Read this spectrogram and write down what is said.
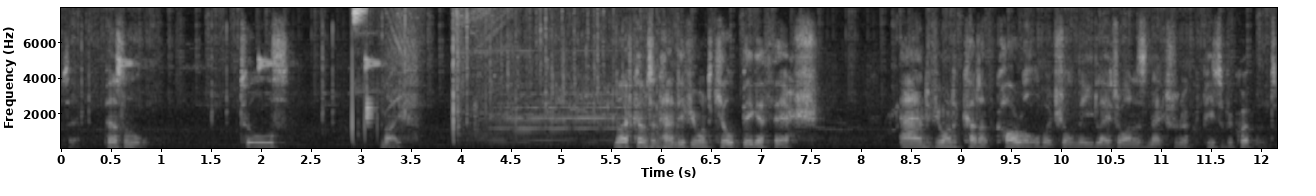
So, personal tools, knife. Knife comes in handy if you want to kill bigger fish, and if you want to cut up coral, which you'll need later on as an extra piece of equipment.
